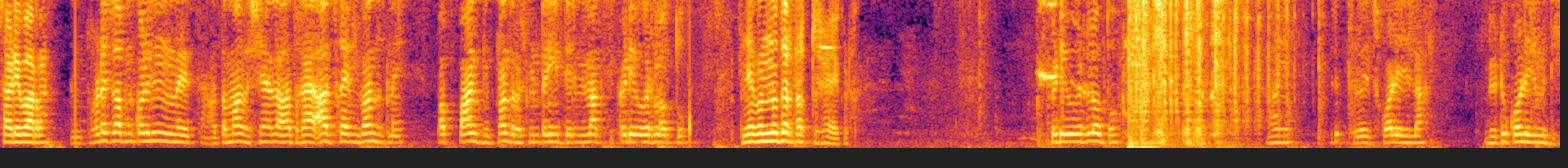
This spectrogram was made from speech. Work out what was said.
साडेबारा. आणि थोड्याच आपण कॉलेज निघणार आहेत. आता माग शाळेला आज काय आज काय मी बांधत नाही. पप्पा आणखी पंधरा मिनटं मिनिटं येतील मी मागची कडी वगैरे लावतो. म्हणजे एकदा नजर टाकतो शाळेकडं. कडी वगैरे लावतो. आणि थोडेच कॉलेजला भेटू कॉलेजमध्ये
